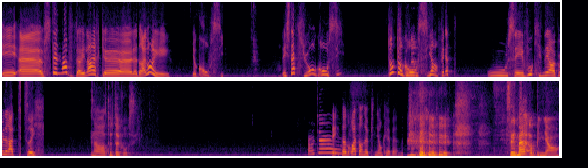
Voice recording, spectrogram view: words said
Et euh, soudainement, vous avez l'air que euh, le dragon est... il a grossi. Les statues ont grossi. Tout a grossi, en fait. Ou c'est vous qui venez un peu de rapetisser? Non, tout a grossi. T'as droit à ton opinion, Kevin. C'est ma opinion.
